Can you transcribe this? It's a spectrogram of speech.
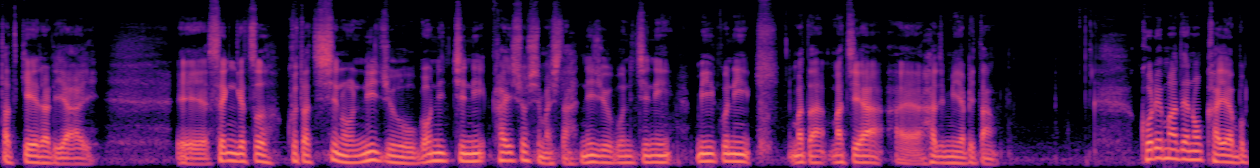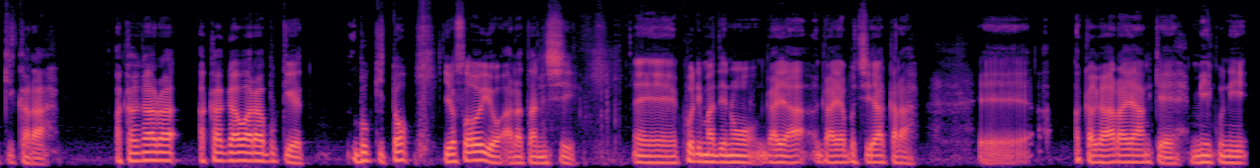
て替えられやい。えー、先月九立市の25日に開所しました。25日に三育にまた町屋はじめやびたん。これまでのかやぶきから赤瓦赤瓦武器武器と装いを新たにし、えー、これまでのガヤガヤブチ屋から、えー、赤瓦やんけ三育に、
